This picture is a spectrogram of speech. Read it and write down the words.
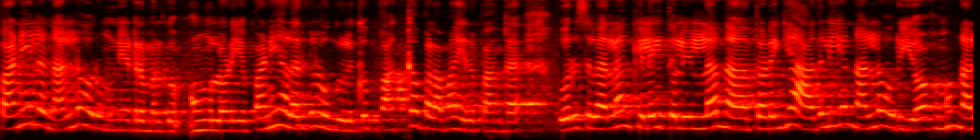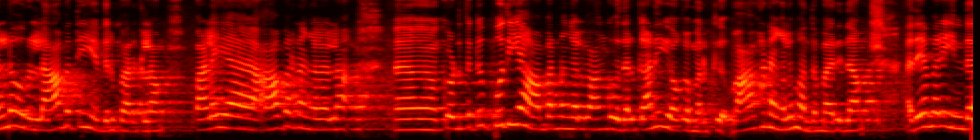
பணியில் நல்ல ஒரு முன்னேற்றம் இருக்கும். உங்களுடைய பணியாளர்கள் உங்களுக்கு பக்கபலமாக இருப்பாங்க. ஒரு சிலர்லாம் கிளை தொழிலெலாம் ந- தொடங்கி அதுலேயும் நல்ல ஒரு யோகமும் நல்ல ஒரு லாபத்தையும் எதிர்பார்க்கலாம். பழைய ஆபரணங்களெல்லாம் கொடுத்துட்டு புதிய ஆபரணங்கள் வாங்குவதற்கான யோகம் இருக்குது வாகனங்களும் அந்த மாதிரி தான் அதே மாதிரி இந்த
